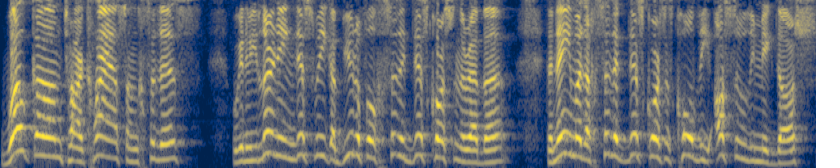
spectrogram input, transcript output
Welcome to our class on Chassidus. We're going to be learning this week a beautiful Chassidic discourse from the Rebbe. The name of the Chassidic discourse is called the Asuli Migdash.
